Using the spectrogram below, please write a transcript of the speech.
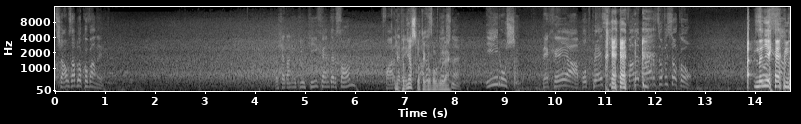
Strzał zablokowany. W posiadaniu piłki Henderson. Twarde Nie podniosło wejście, tego ale w ogóle. skuteczne. I rusza. De Gea pod presją, rywale bardzo wysoko. No nie, no.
